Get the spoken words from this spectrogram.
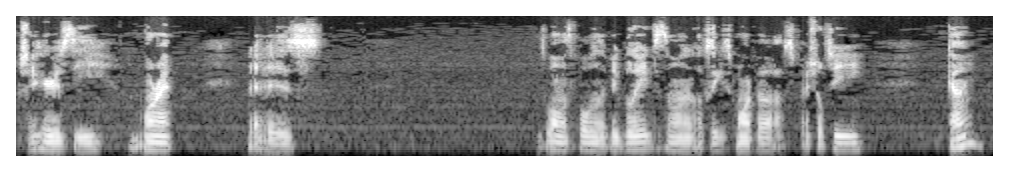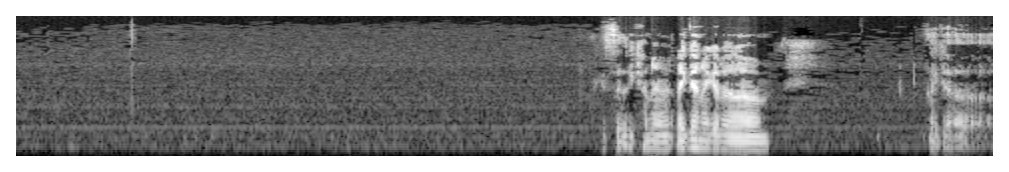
So here's the Morat that is the one with both of the big blades, is the one that looks like he's more of a specialty guy. Like I said, they kind of they kind of got a um, like a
